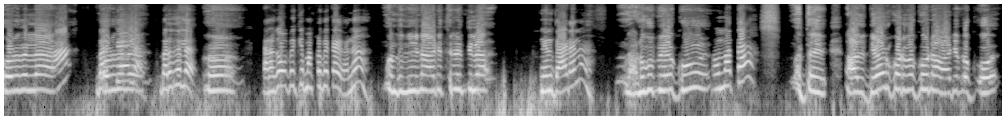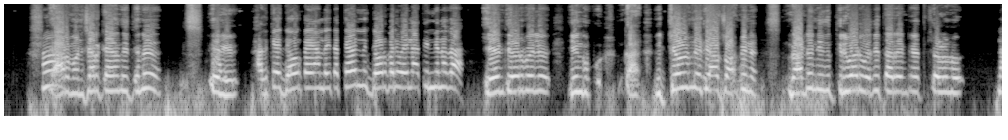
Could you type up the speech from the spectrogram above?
ಬರುದಿಲ್ಲ. ಬರುದಿಲ್ಲ. ಬರೋದಿಲ್ಲ ಬರುದಿಲ್ಲ. ಹಾ. ನನಗ ಒಬ್ಬಾಕಿ ಮಕ್ಳು ಬೇಕಾಗ ಒಂದು ನೀನ ಆಡಿತಿರಂತಿಲ್ಲ ನೀನ್ ಬ್ಯಾಡನ? ನನಗೂ ಬೇಕು. ಮತ್ತೆ? ಮತ್ತ ಅದು ದೇವ್ರು ಕೊಡ್ಬೇಕು ನಾವ್ ಆಡಿಬೇಕು. ಯಾರ ಮನುಷ್ಯರ ಕೈ ಅಂದೈತೇನ? ಅದಕ್ಕೆ ದೇವ್ರ ಕೈ ಅಂದೈತ ಅಂತ ಹೇಳಿ ನೀ ದೇವ್ರ ಬರಿ ಒಯ್ಲಾತೀನಿ ನಿನಗ. ಏನ್ ದೇವ್ರ ಬೈಲಿ? ಹಿಂಗ ಕೇಳು ನಡಿ ಆ ಸ್ವಾಮಿನ. ಗಂಡನ ಹಿಂಗ ತಿರುವಾಡಿ ಒದಿತಾರೇನ್ರಿ ಅಂತ ಕೇಳುನು. ನಾ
